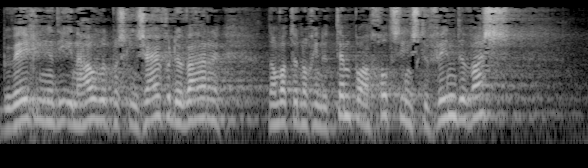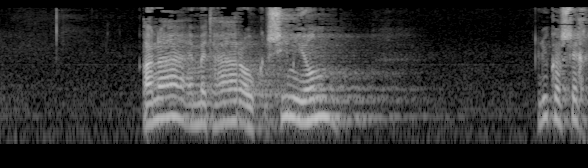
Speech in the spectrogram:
Bewegingen die inhoudelijk misschien zuiverder waren dan wat er nog in de tempel aan godsdienst te vinden was. Anna en met haar ook Simeon. Lucas zegt,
